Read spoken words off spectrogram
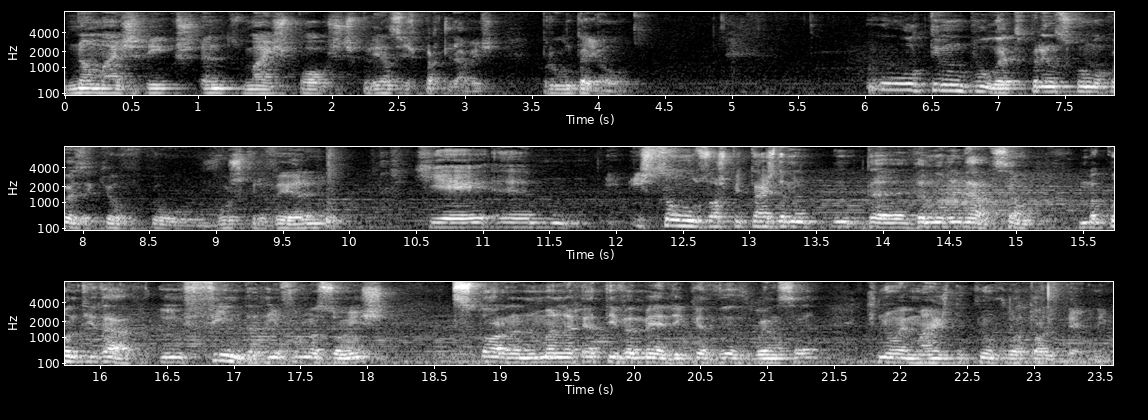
não mais ricos, antes mais pobres de experiências partilháveis. Perguntei ele. O último bullet prende-se com uma coisa que eu, que eu, vou escrever, que é. Um, isto são os hospitais da, da, da modernidade, são uma quantidade infinda de informações que se torna numa narrativa médica da doença que não é mais do que um relatório técnico.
